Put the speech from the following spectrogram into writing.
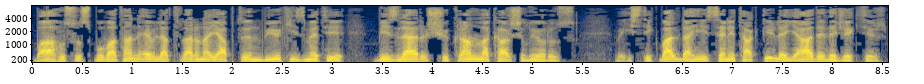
bahusus bu vatan evlatlarına yaptığın büyük hizmeti bizler şükranla karşılıyoruz ve istikbal dahi seni takdirle yad edecektir.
